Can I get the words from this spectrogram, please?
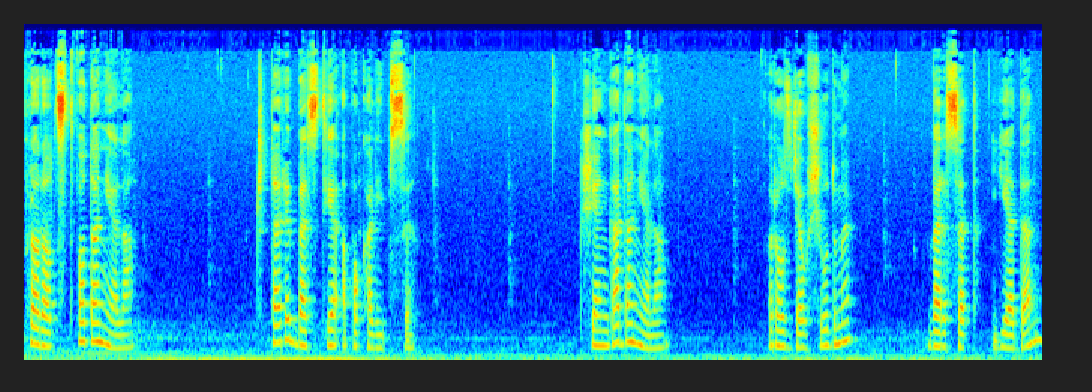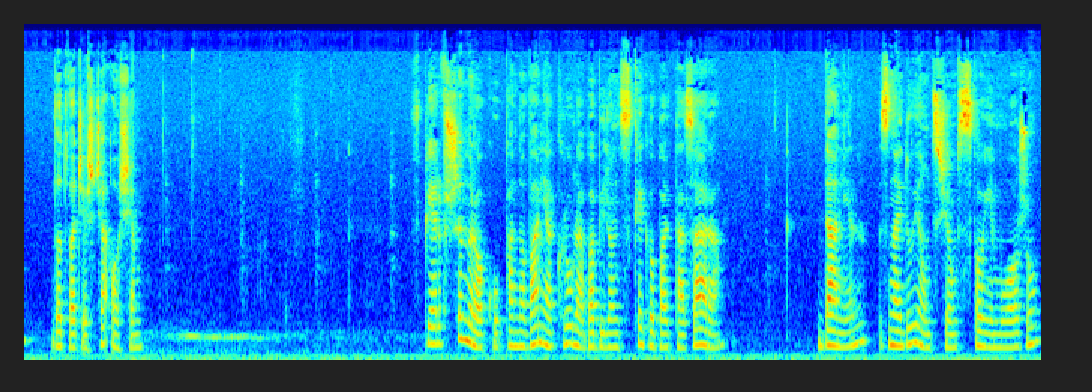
Proroctwo Daniela. Cztery bestie Apokalipsy. Księga Daniela. Rozdział siódmy, werset jeden do dwadzieścia osiem. W pierwszym roku panowania króla babilońskiego Baltazara, Daniel, znajdując się w swoim łożu,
